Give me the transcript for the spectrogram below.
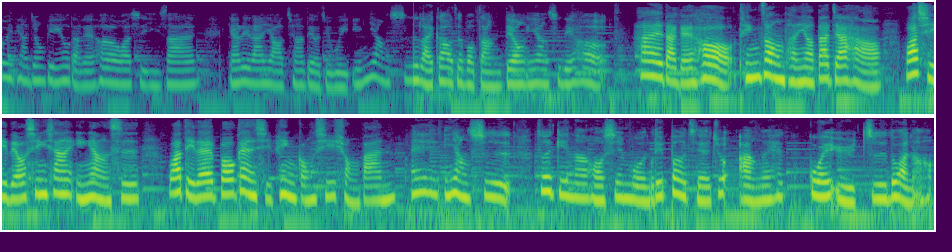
各位听众朋友，大家好，我是依珊。今日咱邀请到一位营养师来到节目当中。营养师你好，嗨，大家好，听众朋友大家好，我是刘新香营养师，我伫咧保健食品公司上班。哎、欸，营养师，最近啊，好新闻，你报一个就红的迄鲑鱼之乱啊！吼，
